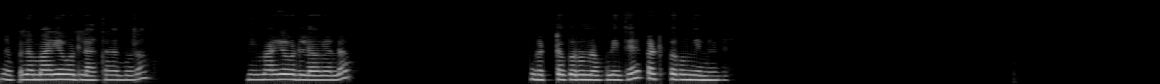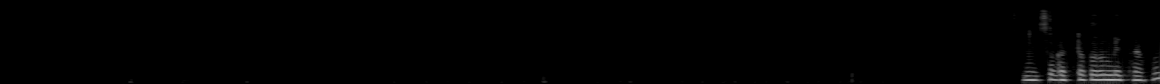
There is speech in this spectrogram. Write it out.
आपण मागे ओढला आता हा दोरा मी मागे ओढल्यावर याला घट्ट करून आपण इथे कट करून घेणार आहे. असं घट्ट करून घेतलं आपण.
